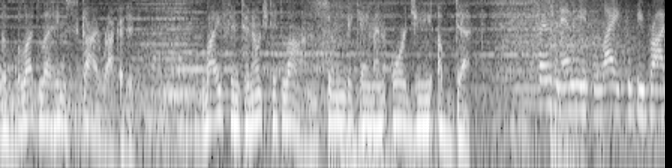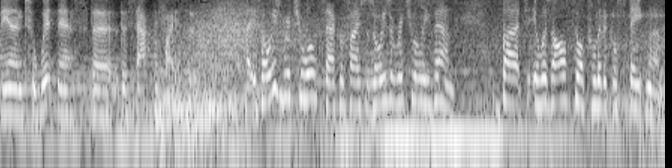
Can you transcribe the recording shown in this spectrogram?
the bloodletting skyrocketed. Life in Tenochtitlan soon became an orgy of death. Friends and enemies alike would be brought in to witness the, the sacrifices. Uh, it's always ritual, sacrifice is always a ritual event, but it was also a political statement.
